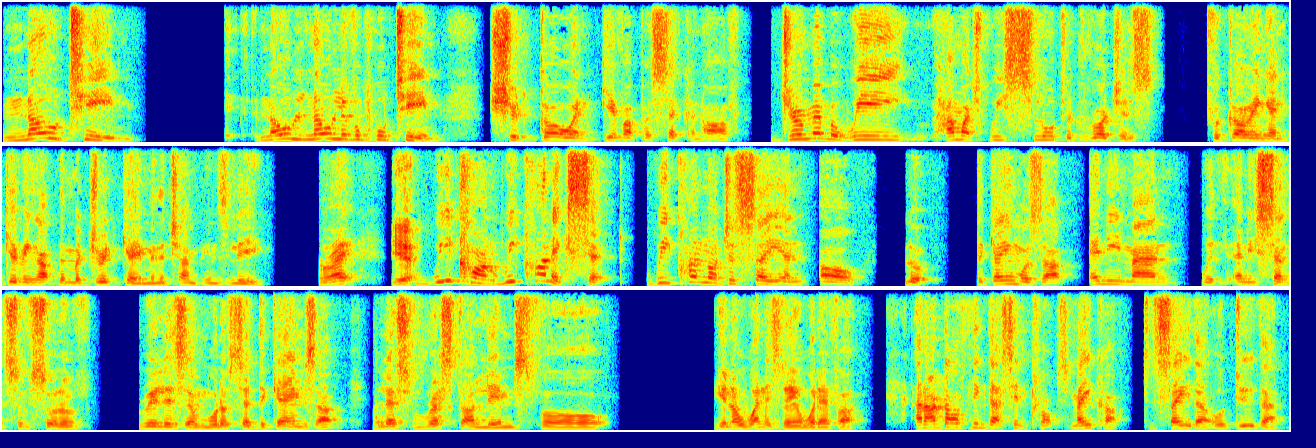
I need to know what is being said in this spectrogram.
No team, no no Liverpool team should go and give up a second half. Do you remember we how much we slaughtered Rodgers for going and giving up the Madrid game in the Champions League? Right? Yeah. We can't we can't accept we cannot just say and oh look the game was up. Any man with any sense of sort of realism would have said the game's up. Let's rest our limbs for, you know, Wednesday or whatever. And I don't think that's in Klopp's makeup to say that or do that.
